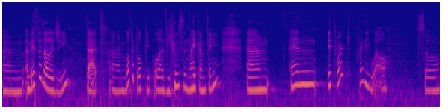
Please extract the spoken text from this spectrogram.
um, a methodology that um, multiple people have used in my company. Um, and it worked pretty well. So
